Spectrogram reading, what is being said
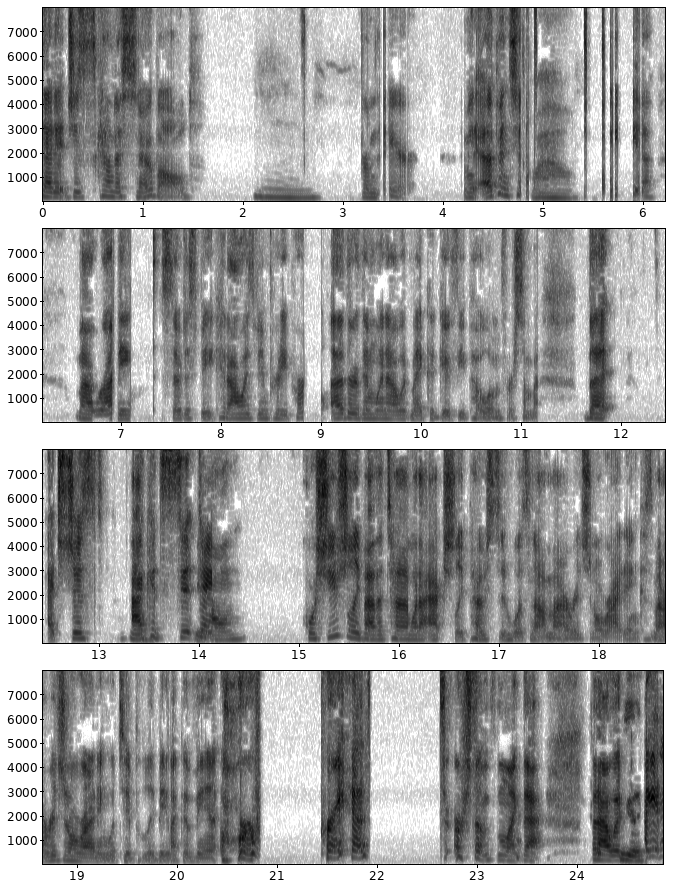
that it just kind of snowballed mm. from there. I mean, up until wow. media, my writing, so to speak, had always been pretty personal, other than when I would make a goofy poem for somebody. But it's just, I could sit yeah. down course, usually by the time what I actually posted was not my original writing, because my original writing would typically be like event or rant or something like that. But I would make it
